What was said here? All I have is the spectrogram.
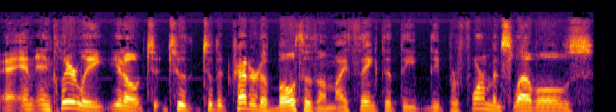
And and clearly, you know, to to to the credit of both of them, I think that the the performance levels,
